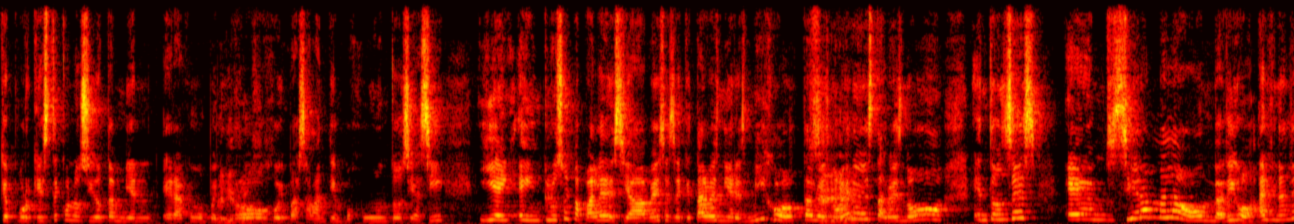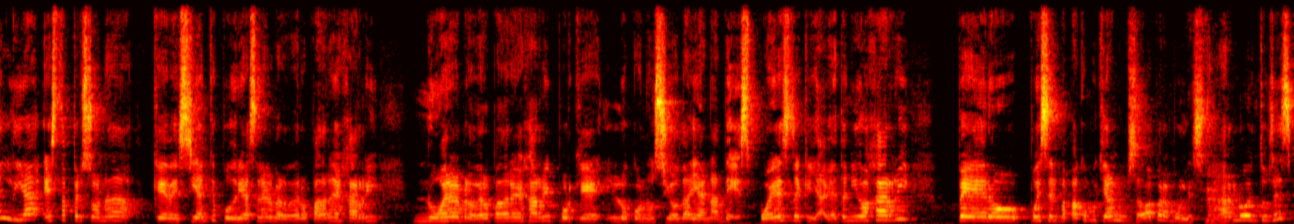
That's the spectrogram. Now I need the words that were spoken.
que porque este conocido también era como pelirrojo, Pelirrojo. y pasaban tiempo juntos y así. Y, e, e incluso el papá le decía a veces de que tal vez ni eres mi hijo, tal vez Sí. no eres, tal vez no. Entonces, em, sí era mala onda. Digo, al final del día, esta persona que decían que podría ser el verdadero padre de Harry, no era el verdadero padre de Harry porque lo conoció Diana después de que ya había tenido a Harry. Pero pues el papá como quiera lo usaba para molestarlo. Entonces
